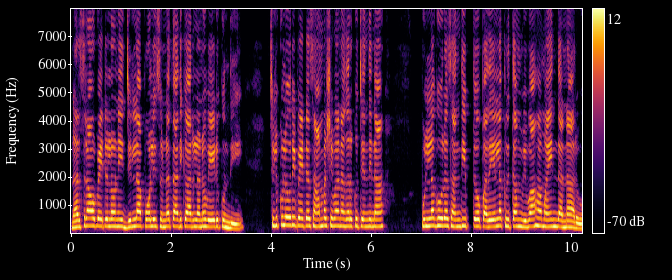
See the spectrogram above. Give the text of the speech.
నరసరావుపేటలోని జిల్లా పోలీసు ఉన్నతాధికారులను వేడుకుంది. చిలుకులూరిపేట సాంబశివనగర్కు చెందిన పుల్లగూర సందీప్తో పదేళ్ళ క్రితం వివాహమైందన్నారు.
